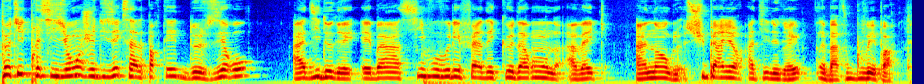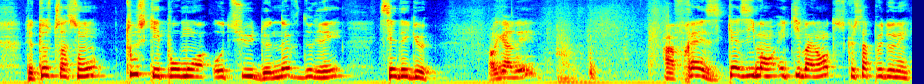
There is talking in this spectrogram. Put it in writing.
Petite précision, je disais que ça partait de 0 à 10 degrés. Et eh ben, si vous voulez faire des queues d'aronde avec un angle supérieur à 10 degrés, eh ben, vous pouvez pas. De toute façon, tout ce qui est pour moi au-dessus de 9 degrés, c'est dégueu. Regardez, à fraise quasiment équivalente, ce que ça peut donner.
